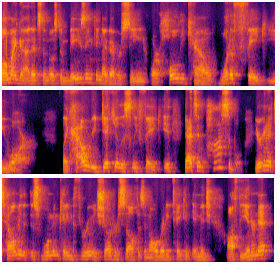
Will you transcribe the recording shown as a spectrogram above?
oh my god that's the most amazing thing i've ever seen or holy cow what a fake you are. Like how ridiculously fake. It that's impossible. You're going to tell me that this woman came through and showed herself as an already taken image off the internet?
